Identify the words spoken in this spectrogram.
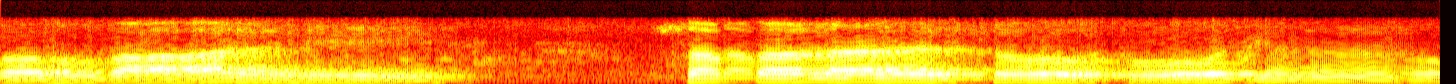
बहुबारही सकल सुपूजन हो।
